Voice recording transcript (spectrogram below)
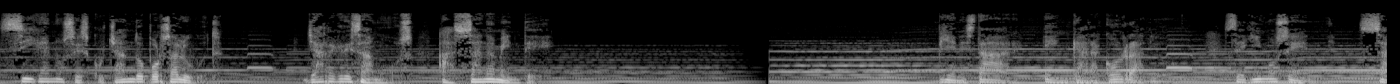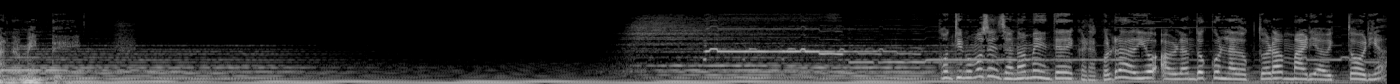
Síganos escuchando por salud. Ya regresamos a Sanamente. Bienestar en Caracol Radio. Seguimos en Sanamente. Continuamos en Sanamente de Caracol Radio hablando con la doctora María Victoria,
